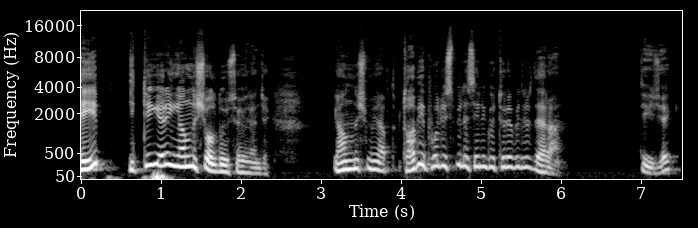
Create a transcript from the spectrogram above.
Deyip gittiği yerin yanlış olduğu söylenecek. Yanlış mı yaptım? Tabii polis bile seni götürebilir her an. Diyecek.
